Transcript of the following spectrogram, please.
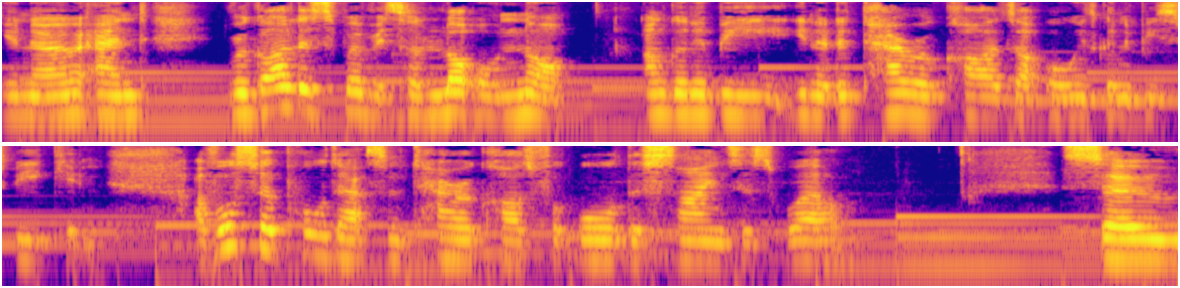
you know and regardless whether it's a lot or not I'm going to be, you know, the tarot cards are always going to be speaking. I've also pulled out some tarot cards for all the signs as well. So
